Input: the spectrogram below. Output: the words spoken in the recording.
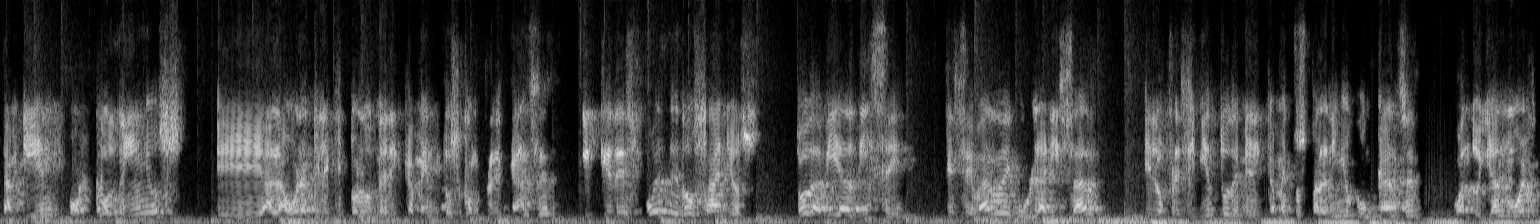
también por los niños, eh, a la hora que le quitó los medicamentos contra el cáncer y que después de dos años todavía dice que se va a regularizar el ofrecimiento de medicamentos para niños con cáncer cuando ya han muerto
